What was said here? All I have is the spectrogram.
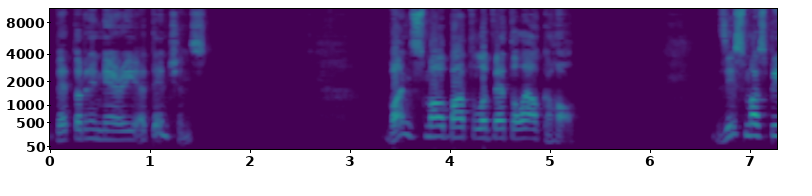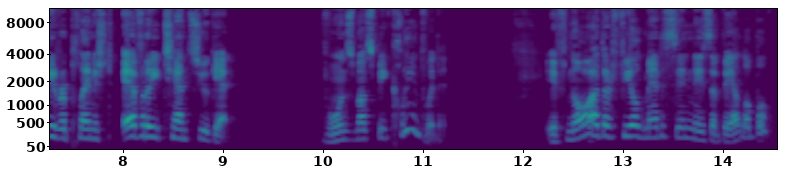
veterinary attentions. One small bottle of ethyl alcohol. This must be replenished every chance you get. Wounds must be cleaned with it. If no other field medicine is available,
